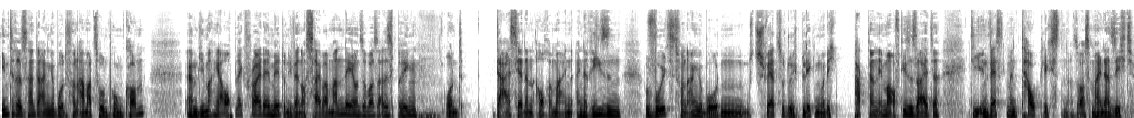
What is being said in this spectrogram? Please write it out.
interessante Angebote von Amazon.com. Ähm, die machen ja auch Black Friday mit und die werden auch Cyber Monday und sowas alles bringen. Und da ist ja dann auch immer ein, eine riesen Wulst von Angeboten, schwer zu durchblicken. Und ich pack dann immer auf diese Seite die investment-tauglichsten, also aus meiner Sicht.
